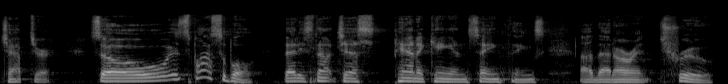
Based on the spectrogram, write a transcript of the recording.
chapter. So it's possible that he's not just panicking and saying things uh, that aren't true.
